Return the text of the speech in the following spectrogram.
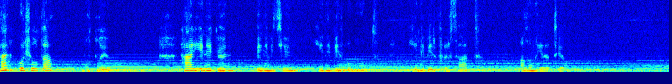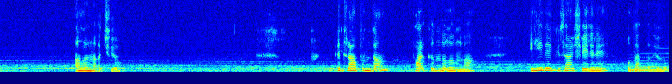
Her koşulda mutluyum. Her yeni gün benim için yeni bir umut, yeni bir fırsat alanı yaratıyor. Alanı açıyor. Etrafımda farkındalığımla iyi ve güzel şeylere odaklanıyorum.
